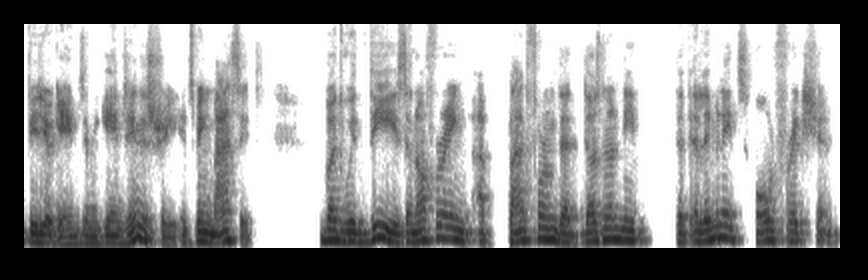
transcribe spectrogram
video games and the games industry. It's been massive. But with these and offering a platform that does not need that eliminates all friction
